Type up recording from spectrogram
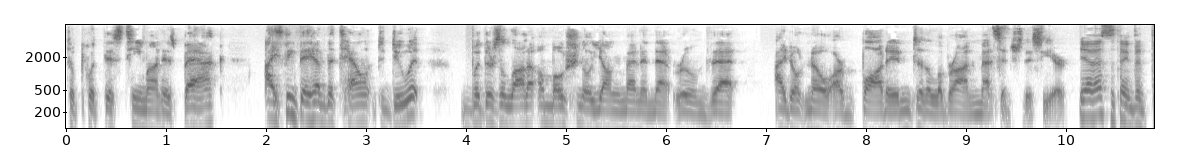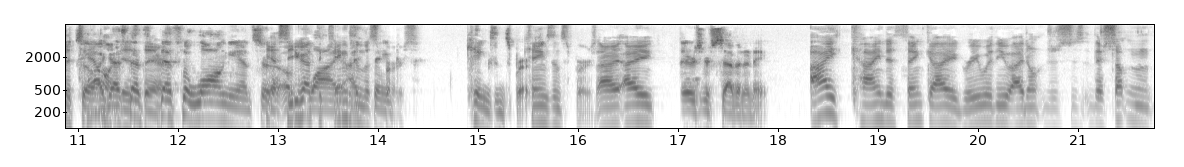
to put this team on his back. I think they have the talent to do it, but there's a lot of emotional young men in that room that I don't know are bought into the LeBron message this year. Yeah, that's the thing. The, the So talent I guess is that's there. that's the long answer. yeah, so you got the Kings and the Spurs. Kings and Spurs. Kings and Spurs. I, I There's your seven and eight. I kind of think I agree with you. I don't just there's something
